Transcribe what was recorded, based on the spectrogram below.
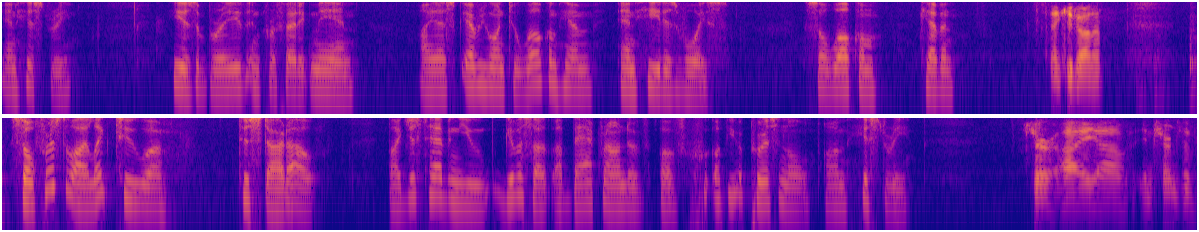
and history. He is a brave and prophetic man. I ask everyone to welcome him and heed his voice. So welcome, Kevin. Thank you, Donna. So first of all, I'd like to uh, to start out by just having you give us a, a background of, of, of your personal um, history. Sure. I, uh, in terms of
